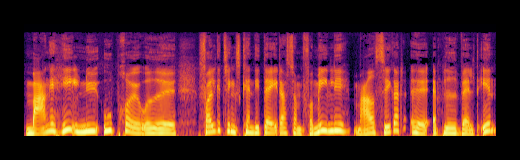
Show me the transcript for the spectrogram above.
mange helt nye, uprøvede øh, folketingskandidater, som formentlig meget sikkert øh, er blevet valgt ind.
